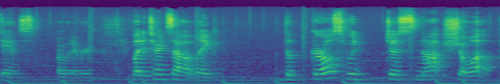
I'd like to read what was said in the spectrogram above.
dance or whatever. But it turns out like the girls would just not show up.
